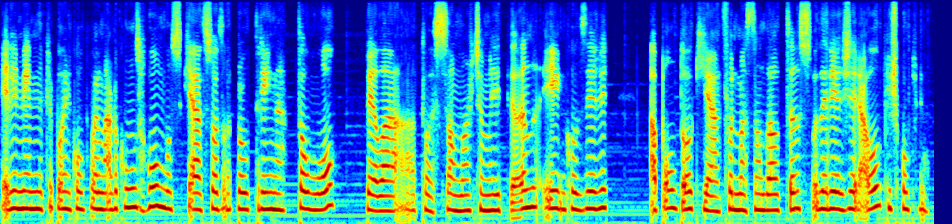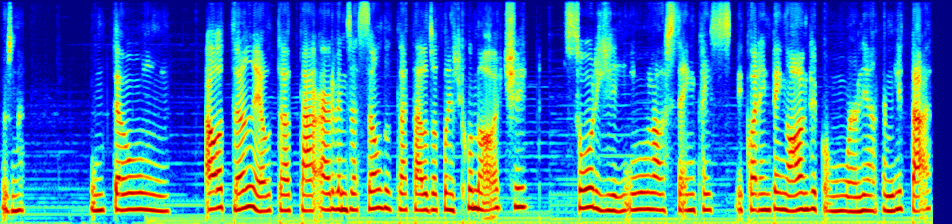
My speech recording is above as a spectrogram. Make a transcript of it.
Ele mesmo ficou inconformado com os rumos que a sua doutrina tomou pela atuação norte-americana e, inclusive, apontou que a formação da OTAN poderia gerar outros conflitos, né? Então, a OTAN é o tratar, a organização do Tratado do Atlântico Norte, surge em 1949 como uma aliança militar,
